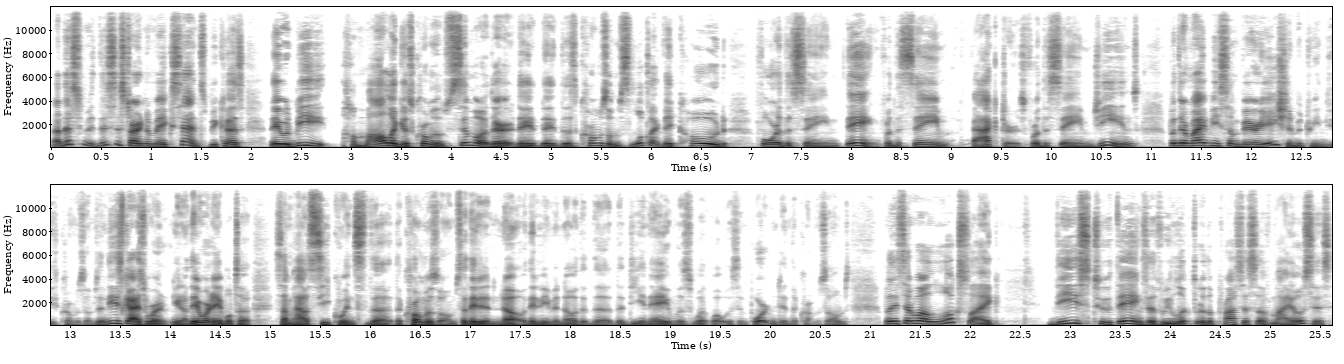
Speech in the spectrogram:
Now this this is starting to make sense because they would be homologous chromosomes, similar. They they the chromosomes look like they code for the same thing, for the same factors, for the same genes, but there might be some variation between these chromosomes. And these guys weren't, you know, they weren't able to somehow sequence the the chromosomes, so they didn't know. They didn't even know that the the DNA was what what was important in the chromosomes. But they said, well, it looks like these two things, as we look through the process of meiosis,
